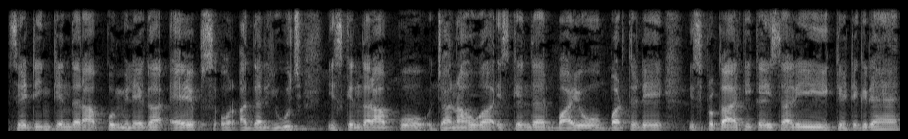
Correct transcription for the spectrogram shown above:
सेटिंग के अंदर आपको मिलेगा एप्स और अदर यूज़ इसके अंदर आपको जाना होगा। इसके अंदर बायो बर्थडे इस प्रकार की कई सारी कैटेगरियाँ हैं।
